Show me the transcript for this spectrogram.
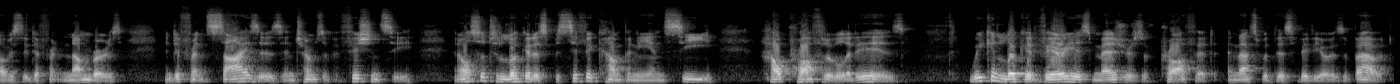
obviously different numbers and different sizes in terms of efficiency and also to look at a specific company and see how profitable it is we can look at various measures of profit and that's what this video is about.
